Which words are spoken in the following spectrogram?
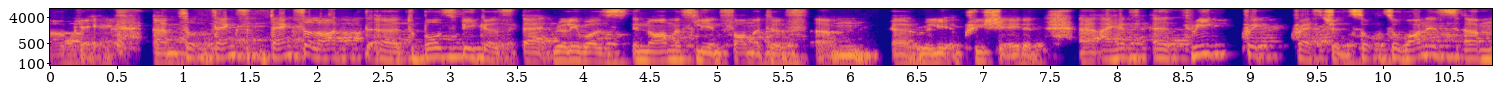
Okay, um, so thanks, thanks a lot uh, to both speakers. That really was enormously informative. Um, uh, really appreciated. Uh, I have uh, three quick questions. So, so one is um,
